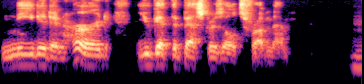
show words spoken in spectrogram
needed, and heard, you get the best results from them. Hmm.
